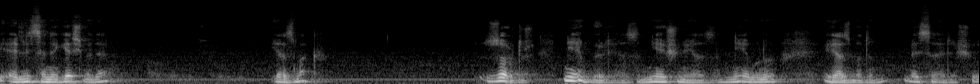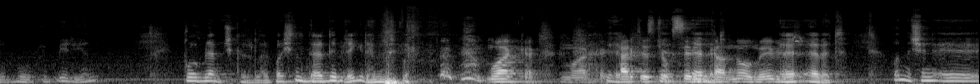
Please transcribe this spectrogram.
bir 50 sene geçmeden yazmak zordur. Niye böyle yazdın? Niye şunu yazdın? Niye bunu yazmadın? Vesaire şu bu bir yan problem çıkarırlar. Başını derde bile girebilir. muhakkak, muhakkak. Herkes çok serin Evet. kanlı olmayabilir. E, evet. Onun için e,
